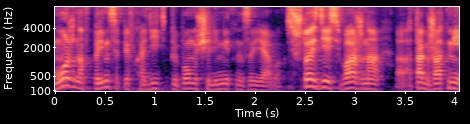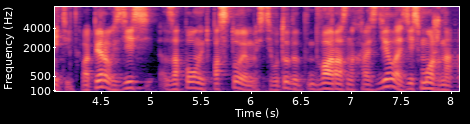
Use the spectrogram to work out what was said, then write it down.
можно в принципе входить при помощи лимитных заявок. Что здесь важно также отметить? Во-первых, здесь заполнить по стоимости. Вот это два разных раздела. Здесь можно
